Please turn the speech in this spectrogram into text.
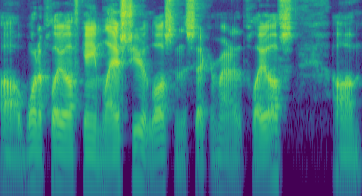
uh, won a playoff game last year, lost in the second round of the playoffs. Um,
